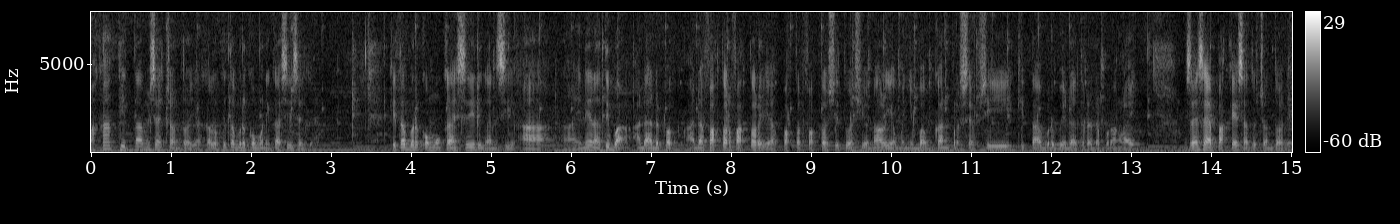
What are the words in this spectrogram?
maka kita misalnya contoh ya kalau kita berkomunikasi saja kita berkomunikasi dengan si A. Nah, ini nanti Pak ada ada ada faktor-faktor ya, faktor-faktor situasional yang menyebabkan persepsi kita berbeda terhadap orang lain. Misalnya saya pakai satu contoh deh.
